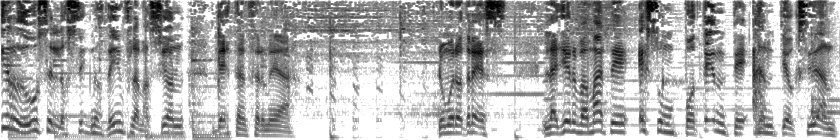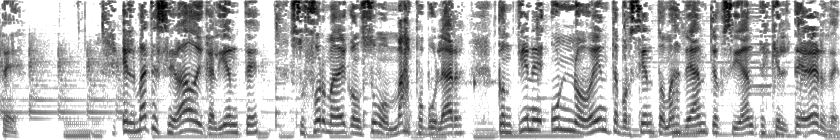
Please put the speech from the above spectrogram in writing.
y reducen los signos de inflamación de esta enfermedad. Número 3. La hierba mate es un potente antioxidante. El mate cebado y caliente, su forma de consumo más popular, contiene un 90% más de antioxidantes que el té verde,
